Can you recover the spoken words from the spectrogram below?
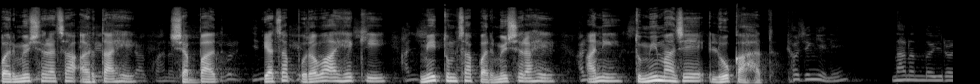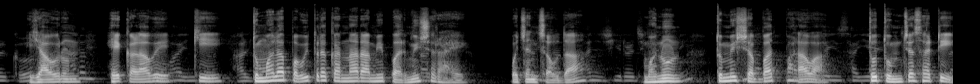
परमेश्वराचा अर्थ आहे शब्दात याचा पुरावा आहे की मी तुमचा परमेश्वर आहे आणि तुम्ही माझे लोक आहात. यावरून हे कळावे की तुम्हाला पवित्र करणारा मी परमेश्वर आहे. वचन चौदा म्हणून तुम्ही शब्दात पाळावा. तो तुमच्यासाठी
